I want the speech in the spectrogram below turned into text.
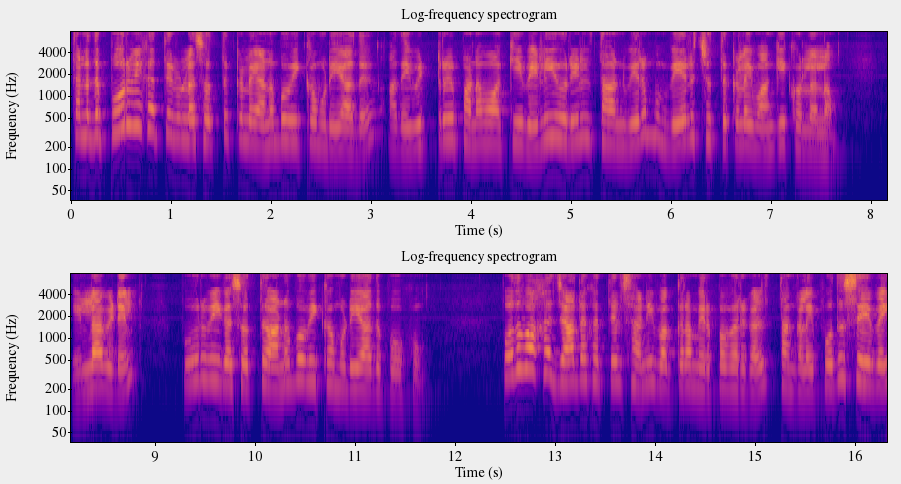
தனது பூர்வீகத்தில் உள்ள சொத்துக்களை அனுபவிக்க முடியாது. அதை விற்று பணமாக்கி வெளியூரில் தான் விரும்பும் வேறு சொத்துக்களை வாங்கி கொள்ளலாம். இல்லாவிடில் பூர்வீக சொத்து அனுபவிக்க முடியாது போகும். பொதுவாக ஜாதகத்தில் சனி வக்ரம் இருப்பவர்கள் தங்களை பொது சேவை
